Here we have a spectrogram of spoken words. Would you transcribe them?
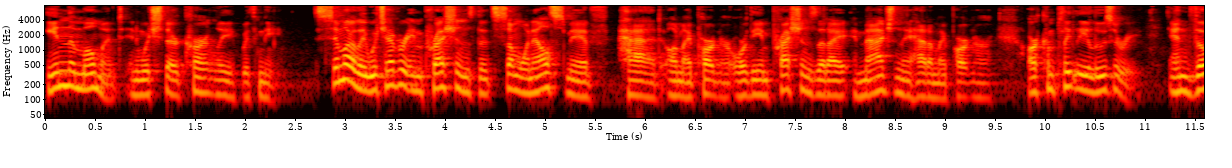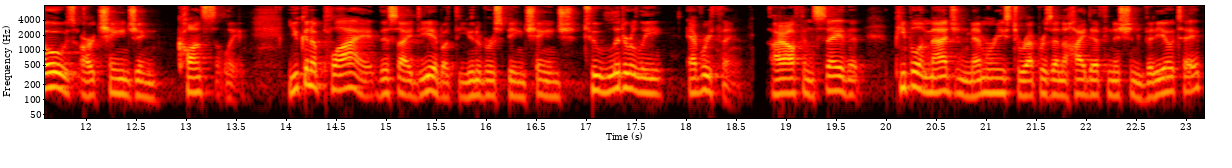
in the moment in which they're currently with me. Similarly, whichever impressions that someone else may have had on my partner or the impressions that I imagine they had on my partner are completely illusory. And those are changing constantly. You can apply this idea about the universe being changed to literally everything. I often say that people imagine memories to represent a high definition videotape,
